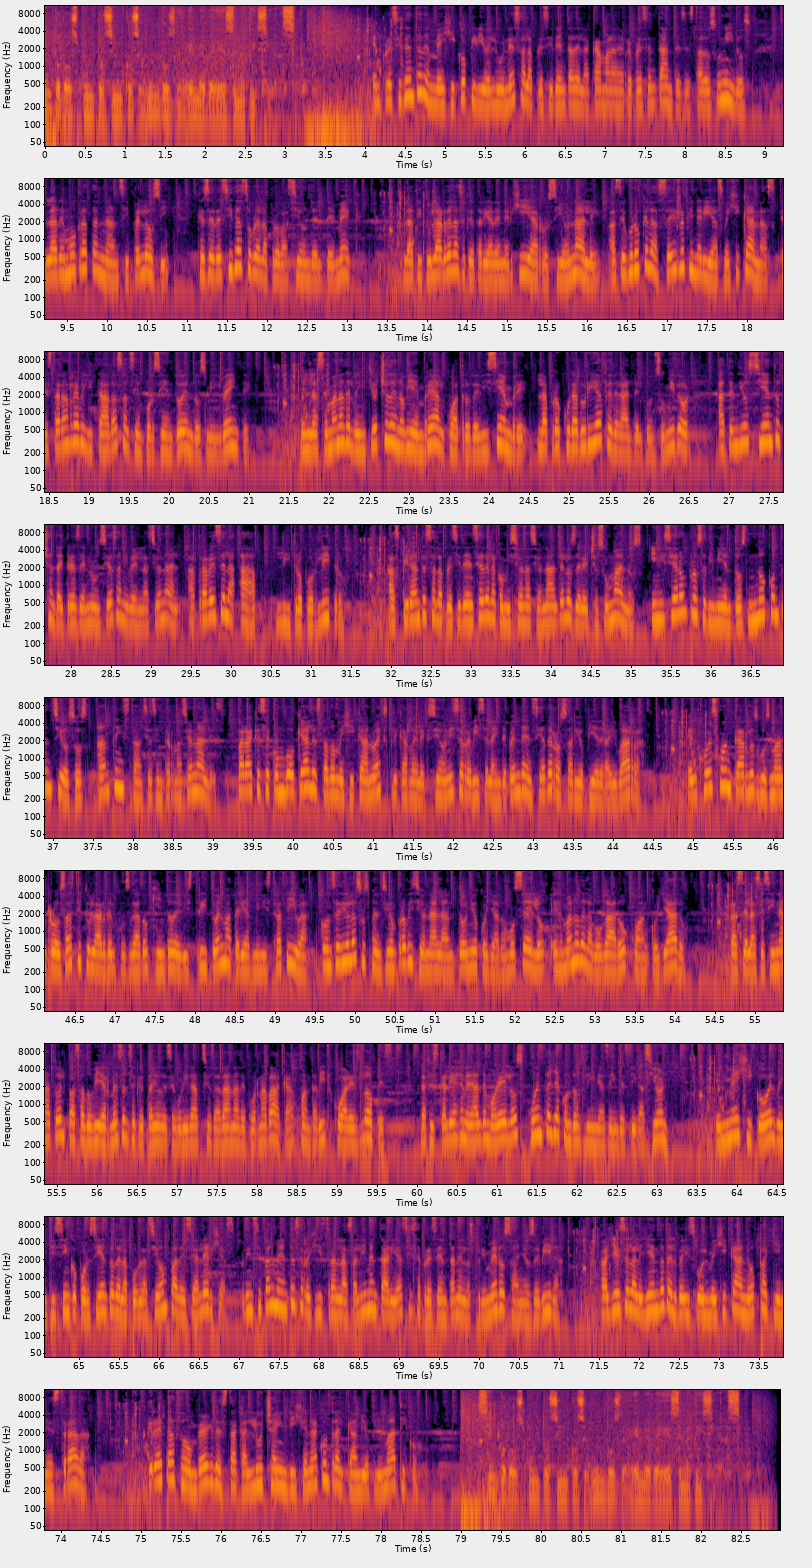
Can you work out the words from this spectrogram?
102.5 segundos de MBS Noticias. El presidente de México pidió el lunes a la presidenta de la Cámara de Representantes de Estados Unidos, la demócrata Nancy Pelosi, que se decida sobre la aprobación del TEMEC. La titular de la Secretaría de Energía, Rocío Nale, aseguró que las seis refinerías mexicanas estarán rehabilitadas al 100% en 2020. En la semana del 28 de noviembre al 4 de diciembre, la Procuraduría Federal del Consumidor atendió 183 denuncias a nivel nacional a través de la app Litro por Litro. Aspirantes a la presidencia de la Comisión Nacional de los Derechos Humanos iniciaron procedimientos no contenciosos ante instancias internacionales para que se convoque al Estado mexicano a explicar la elección y se revise la independencia de Rosario Piedra Ibarra. El juez Juan Carlos Guzmán Rosas, titular del Juzgado Quinto de Distrito en materia administrativa, concedió la suspensión provisional a Antonio Collado Moselo, hermano del abogado Juan Collado. Tras el asesinato el pasado viernes del secretario de Seguridad Ciudadana de Cuernavaca, Juan David Juárez López, la Fiscalía General de Morelos cuenta ya con dos líneas de investigación. En México, el 25% de la población padece alergias. Principalmente se registran las alimentarias y se presentan en los primeros años de vida. Fallece la leyenda del béisbol mexicano Paquín Estrada. Greta Thunberg destaca lucha indígena contra el cambio climático. 102.5 segundos de MBS Noticias.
